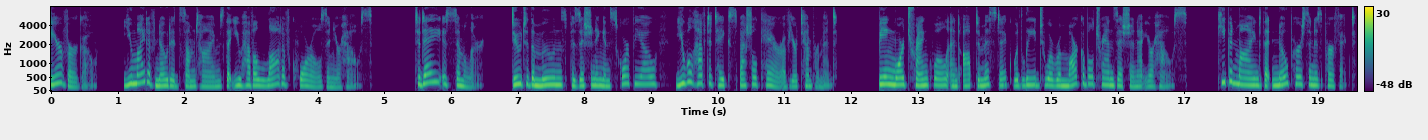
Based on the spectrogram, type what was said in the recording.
Dear Virgo, you might have noted sometimes that you have a lot of quarrels in your house. Today is similar. Due to the moon's positioning in Scorpio, you will have to take special care of your temperament. Being more tranquil and optimistic would lead to a remarkable transition at your house. Keep in mind that no person is perfect.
